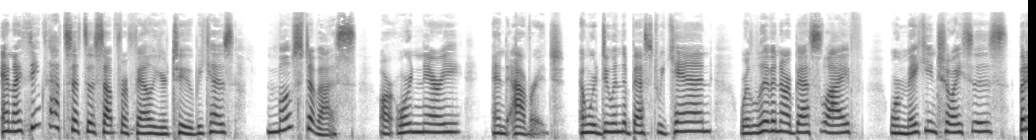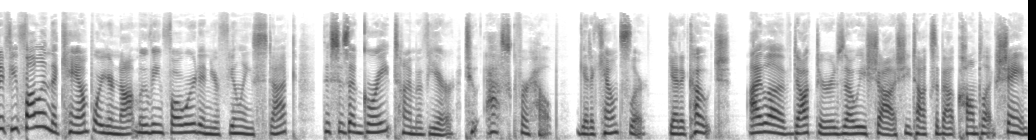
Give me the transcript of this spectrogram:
And I think that sets us up for failure too, because most of us are ordinary and average, and we're doing the best we can. We're living our best life. We're making choices. But if you fall in the camp where you're not moving forward and you're feeling stuck, this is a great time of year to ask for help. Get a counselor get a coach. I love Dr. Zoe Shaw. She talks about complex shame.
